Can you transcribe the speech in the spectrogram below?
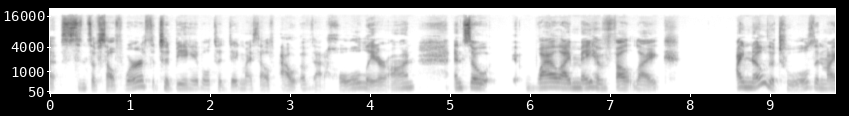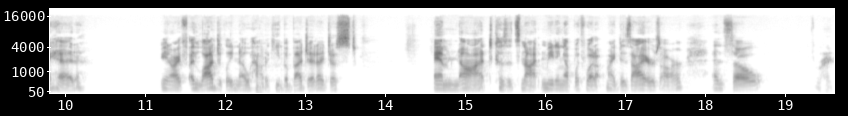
uh, sense of self worth, to being able to dig myself out of that hole later on. And so, eh, while I may have felt like I know the tools in my head, you know, I, I logically know how to keep Mhm. a budget. I just am not because it's not meeting up with what my desires are. And so, Right.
